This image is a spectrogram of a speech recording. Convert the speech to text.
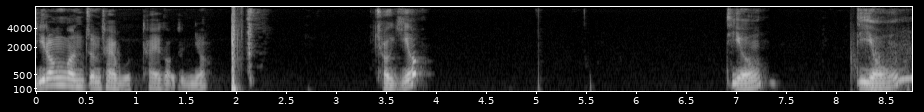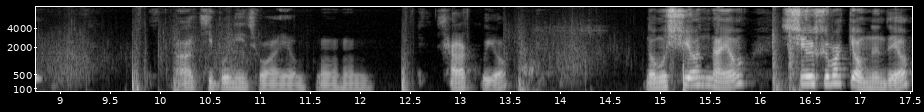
이런 건 좀 잘 못하거든요. 저기요? 띠용? 띠용? 아 기분이 좋아요. 어허. 살았고요. 너무 쉬웠나요? 쉬울 수밖에 없는데요?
